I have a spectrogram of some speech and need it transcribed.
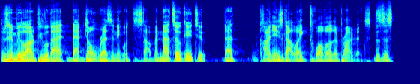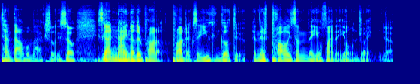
There's gonna be a lot of people that that don't resonate with this album, and that's okay too. That Kanye's got like 12 other projects. This is his 10th album actually, so he's got nine other product projects that you can go through, and there's probably something that you'll find that you'll enjoy. yeah,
